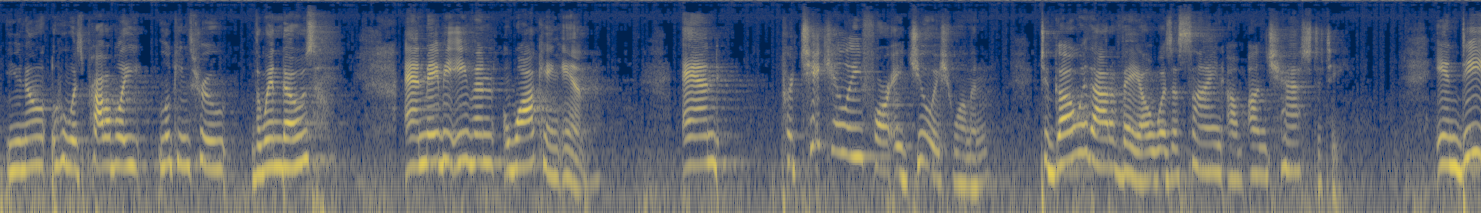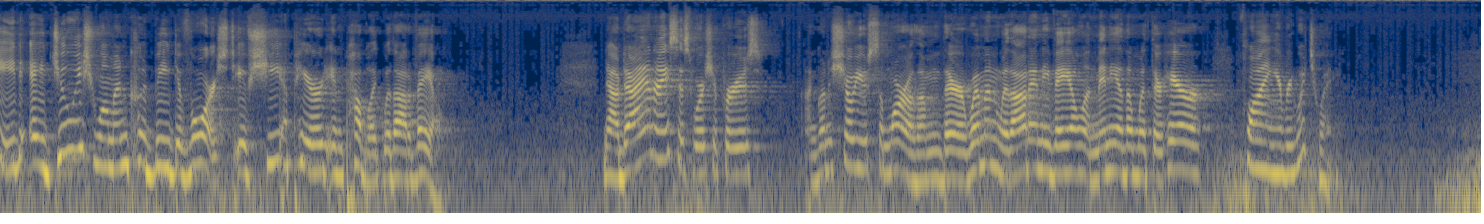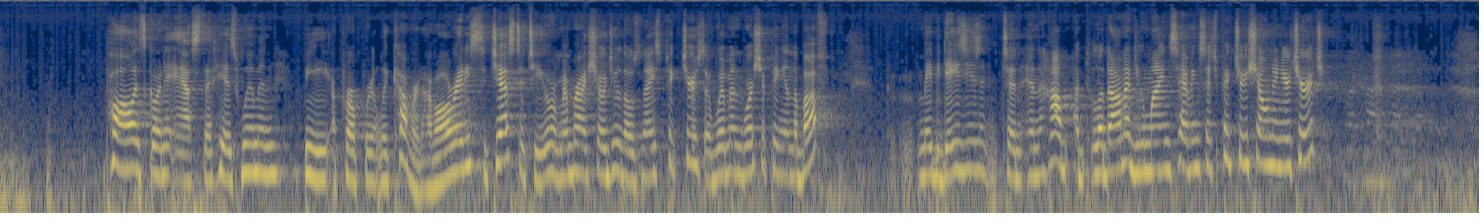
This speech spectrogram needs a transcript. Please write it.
You know who was probably looking through the windows and maybe even walking in. And particularly for a Jewish woman, to go without a veil was a sign of unchastity. Indeed, a Jewish woman could be divorced if she appeared in public without a veil. Now, Dionysus worshippers, I'm going to show you some more of them. They're women without any veil, and many of them with their hair flying every which way. Paul is going to ask that his women be appropriately covered. I've already suggested to you, remember I showed you those nice pictures of women worshiping in the buff? maybe Daisy's and, and how, LaDonna, do you mind having such pictures shown in your church?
